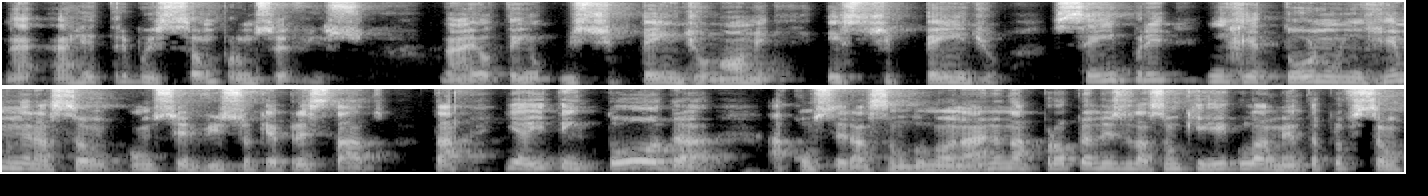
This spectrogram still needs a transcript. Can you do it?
né? É a retribuição por um serviço. Né? Eu tenho o estipêndio, o nome estipêndio, sempre em retorno, em remuneração a um serviço que é prestado. Tá? E aí tem toda a consideração do honorário na própria legislação que regulamenta a profissão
